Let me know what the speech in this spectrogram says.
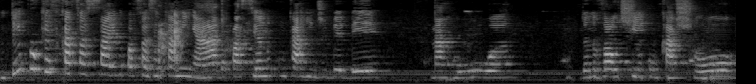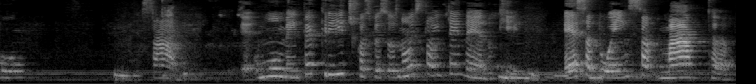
Não tem por que ficar saindo para fazer caminhada, passeando com carrinho de bebê na rua, dando voltinha com cachorro, sabe? É, o momento é crítico, as pessoas não estão entendendo que essa doença mata.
